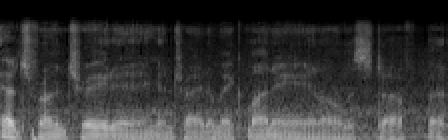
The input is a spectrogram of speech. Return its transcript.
hedge fund trading and trying to make money and all this stuff, but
